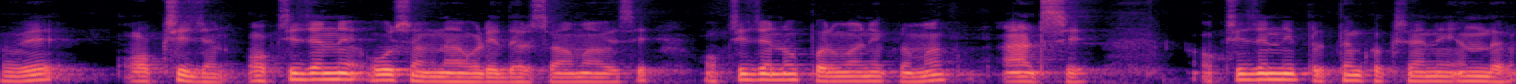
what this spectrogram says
હવે ઓક્સિજન. ઓક્સિજનને ઓ સંજ્ઞા વડે દર્શાવવામાં આવે છે. ઓક્સિજનનો પરમાણ્ય ક્રમાંક આઠ છે. ઓક્સિજનની પ્રથમ કક્ષાની અંદર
